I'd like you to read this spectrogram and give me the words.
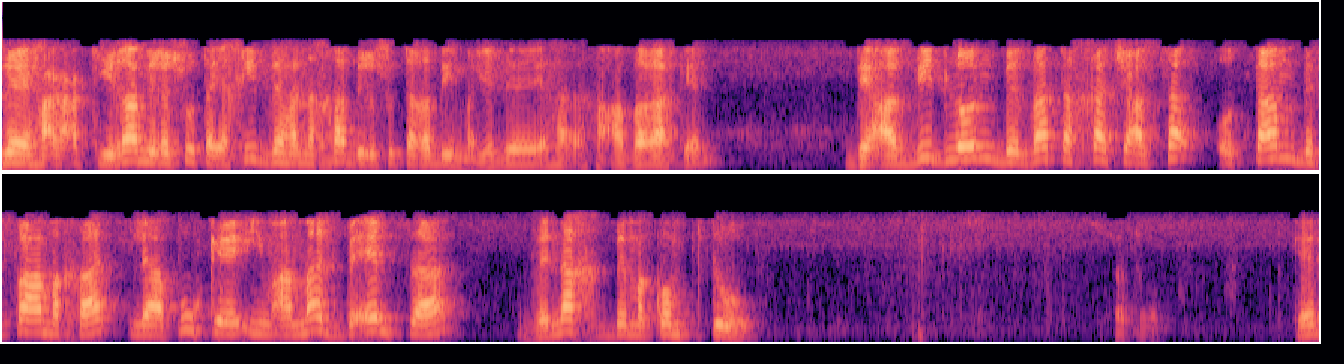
זה העקירה מרשות היחיד והנחה ברשות הרבים, על ידי העברה, כן? דעבידלון בבת אחת שעשה אותם בפעם אחת, להפוקה אם עמד באמצע ונח במקום פטור. פטור. כן?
